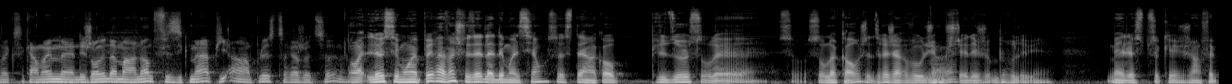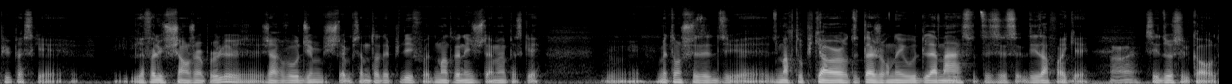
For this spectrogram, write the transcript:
Donc, c'est quand même des journées demandantes physiquement, puis en plus, tu rajoutes ça. là. Ouais, là, c'est moins pire. Avant, je faisais de la démolition. Ça, c'était encore plus dur sur le, sur, sur le corps. Je dirais, j'arrivais au gym, Ouais. j'étais déjà brûlé. Mais là, c'est pour ça que j'en fais plus parce que il a fallu que je change un peu. là. J'arrivais au gym, puis ça me tentait plus des fois de m'entraîner justement parce que, euh, mettons, je faisais du, euh, du marteau-piqueur toute la journée ou de la masse. C'est c'est des affaires que Ah ouais. c'est dur sur le corps. Là.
